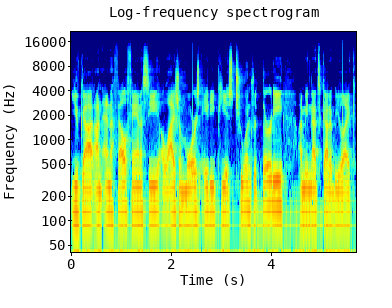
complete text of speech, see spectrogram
You've got on NFL Fantasy, Elijah Moore's ADP is 230. I mean, that's got to be like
